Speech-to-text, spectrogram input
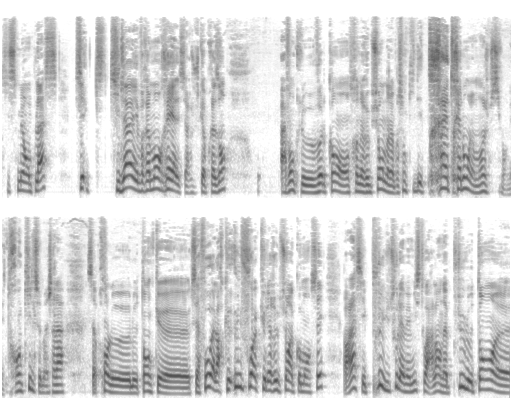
qui se met en place, qui, qui, qui là est vraiment réel. C'est-à-dire jusqu'à présent, avant que le volcan entre en éruption, on a l'impression qu'il est très très long. Et moi, je me suis dit, on est tranquille, ce machin-là, ça prend le, le temps que, que ça faut. Alors qu'une fois que l'éruption a commencé, alors là, c'est plus du tout la même histoire. Là, on n'a plus le temps euh,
